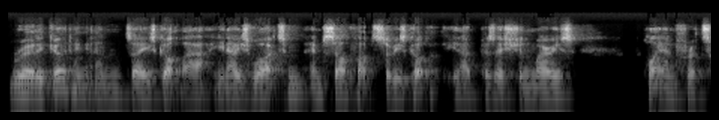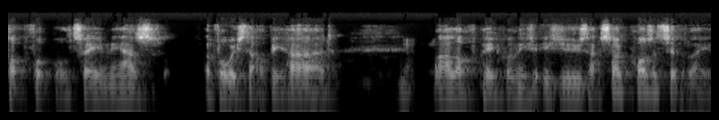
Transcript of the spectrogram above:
really good, and, uh, he's got that. You know, he's worked himself up, so he's got you know a position where he's playing for a top football team, and he has a voice that will be heard Yeah. by a lot of people, and he's, he's used that so positively.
